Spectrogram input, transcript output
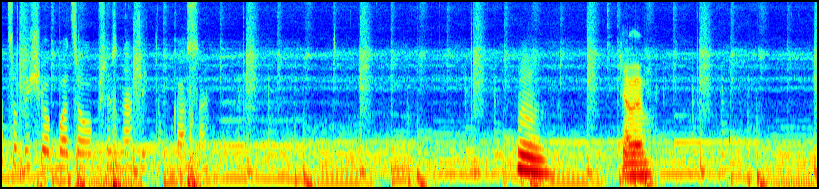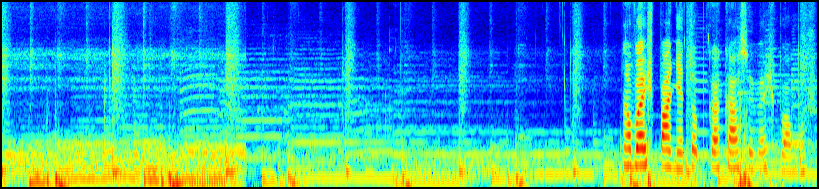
Na co by się opłacało przeznaczyć tą kasę? Hmm, nie wiem. No weź panie, topka kasy, weź pomóż.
